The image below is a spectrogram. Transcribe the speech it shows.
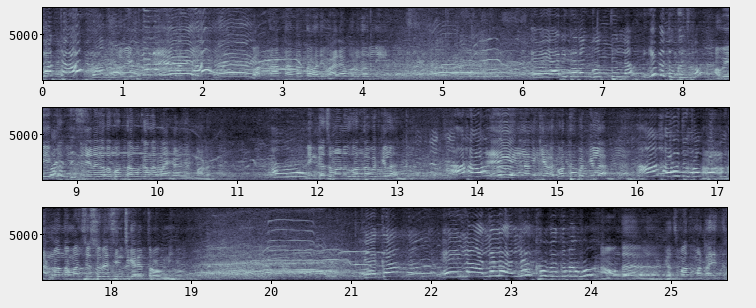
ಗೊತ್ತಾ? ಅದೇ ಹಳೆ ಬರೋದಲ್ಲಿ ಏ ಯಾರಿಗ ನಂಗೆ ಗೊತ್ತಿಲ್ಲ? ಏನದು ಅವು ಈಗ? ನಿನಗದು ಗೊತ್ತಾಗ್ಬೇಕಂದ್ರೆ ನಾ ಹೇಳ್ದಂಗೆ ಮಾಡು. ಆ, ನಿಂಗೆ ಗಜಮಾನದು ಗೊತ್ತಾಗ್ಬೇಕಿಲ್ಲ ಏ ನಾನು ಕೇಳ ಗೊತ್ತಾಗಬೇಕಿಲ್ಲ? ಆ, ಹೌದು ಹಾ. ಹನ್ನೊಂದು ಅಮಾಸಿ ಸುರೇಶ್ ಇಂಚಿಗೆರೆ ಹತ್ರ ಹೋಗ್ನಿ ಇಲ್ಲ ಅವಂದ ಗಜಮಾತ್ ಮಠ ಇತ್ತು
